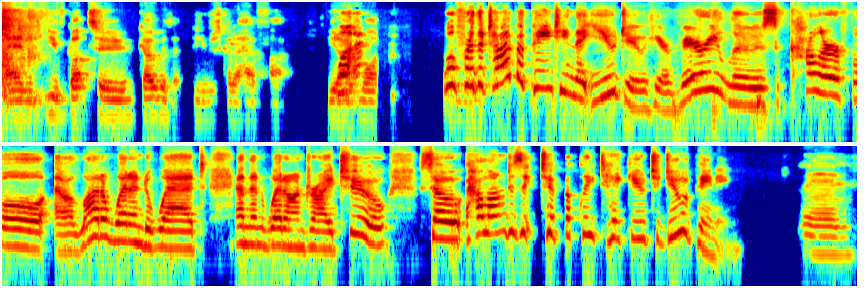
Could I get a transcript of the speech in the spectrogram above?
and you've got to go with it. You've just got to have fun. You don't want Well, for the type of painting that you do here, very loose, colorful, a lot of wet into wet, and then wet on dry too. So, how long does it typically take you to do a painting? Um,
